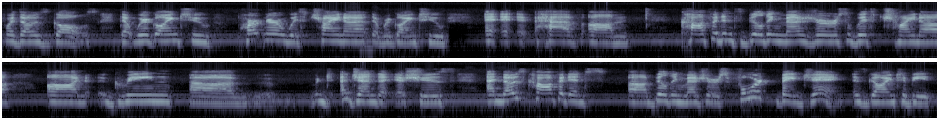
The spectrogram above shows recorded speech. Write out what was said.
for those goals. That we're going to partner with China. That we're going to have um, confidence building measures with China on green uh, agenda issues. And those confidence uh, building measures for Beijing is going to be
